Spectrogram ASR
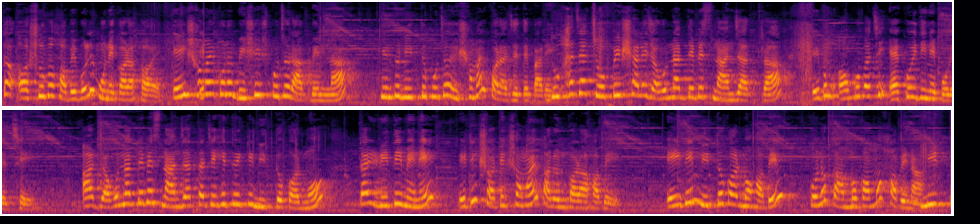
তা অশুভ হবে বলে মনে করা হয়। এই সময় কোনো বিশেষ পুজো রাখবেন না। কিন্তু নিত্য পুজো এই সময় করা যেতে পারে। দু হাজার চব্বিশ সালে জগন্নাথ দেবের স্নান যাত্রা এবং অম্বুবাচী একই দিনে পড়েছে। আর জগন্নাথ দেবের স্নানযাত্রা যেহেতু একটি নিত্যকর্ম, তাই রীতি মেনে এটি সঠিক সময়ে পালন করা হবে। এই দিন নিত্যকর্ম হবে, কোনো কাম্যকর্ম হবে না। নিত্য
